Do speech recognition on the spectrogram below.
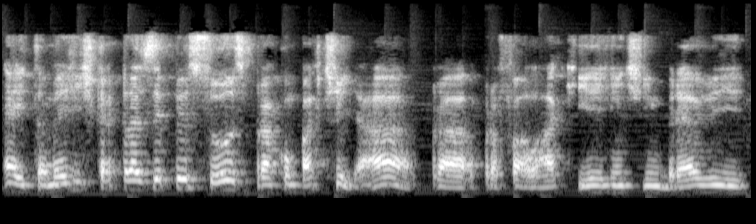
É, e também a gente quer trazer pessoas para compartilhar, para falar aqui. A gente em breve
